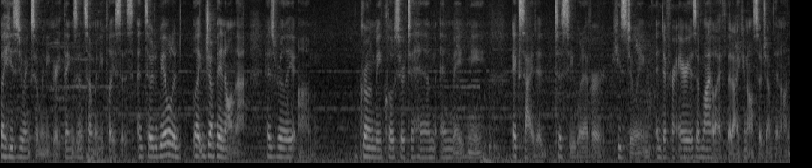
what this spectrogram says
but he's doing so many great things in so many places and so to be able to like jump in on that has really um, grown me closer to him and made me excited to see whatever he's doing in different areas of my life that I can also jump in on.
